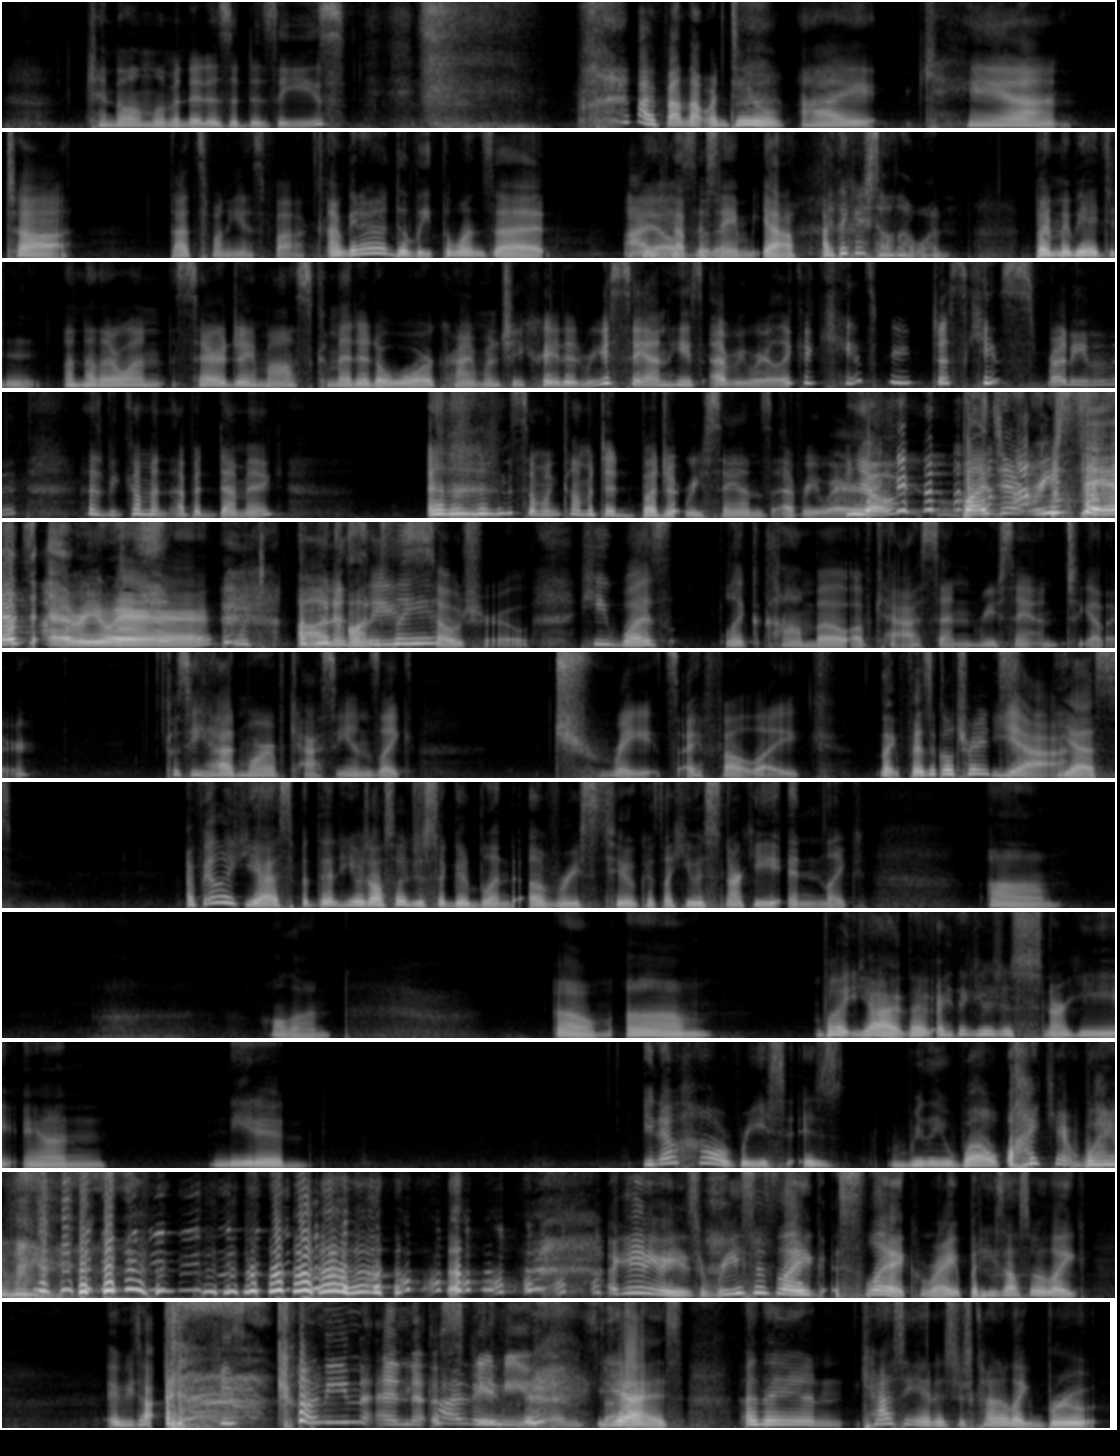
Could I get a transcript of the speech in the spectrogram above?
Kindle Unlimited is a disease. I found that one too. I can't. Uh, that's funny as fuck. I'm gonna delete the ones that I we have the did. same. Yeah, I think I saw that one, but Um, maybe I didn't. Another one, Sarah J. Maas committed a war crime when she created Rhysand. He's everywhere. Like a cancer just keeps spreading and it has become an epidemic. And then someone commented budget Rhysands everywhere. Yo, budget resets everywhere. Which I mean, honestly, honestly- so true. He was like a combo of Cass and Rhysand together. Cause he had more of Cassian's like traits, I felt like. Like physical traits. Yeah. Yes. I feel like yes, but then he was also just a good blend of Rhys too, because like he was snarky and like, um. Hold on. Oh, um, but yeah, like I think he was just snarky and needed. You know how Rhys is really well. I can't. Why am I? okay. Anyways, Rhys is like slick, right? But he's also like, if you talk, he's Cunning and Cunning. scheming and stuff. yes. And then Cassian is just kind of like brute,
